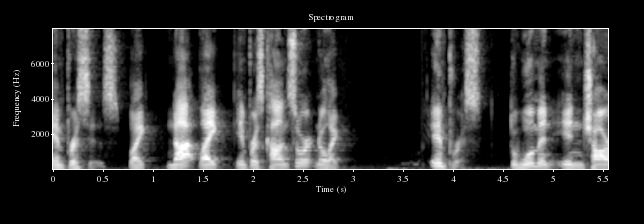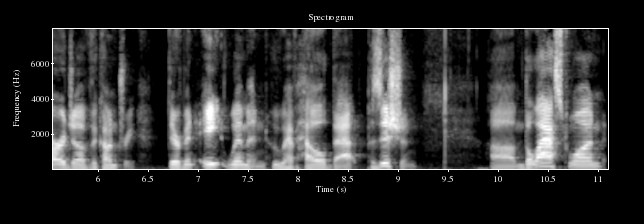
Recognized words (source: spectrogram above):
empresses, like not like empress consort, no, like empress, the woman in charge of the country. There have been eight women who have held that position. Um, the last one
